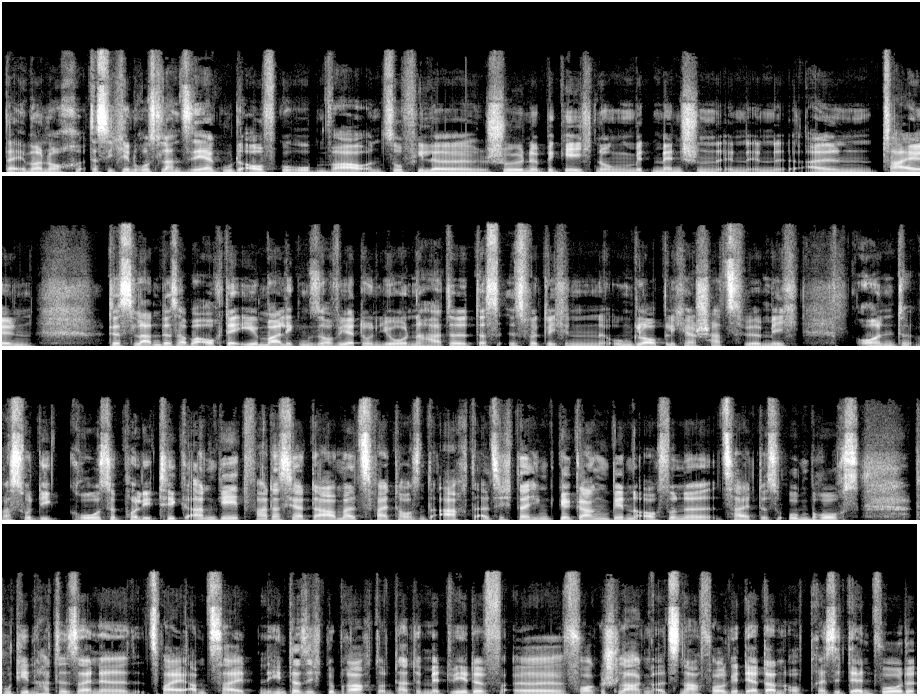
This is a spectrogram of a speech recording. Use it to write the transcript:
da immer noch, dass ich in Russland sehr gut aufgehoben war und so viele schöne Begegnungen mit Menschen in, in allen Teilen des Landes, aber auch der ehemaligen Sowjetunion hatte. Das ist wirklich ein unglaublicher Schatz für mich. Und was so die große Politik angeht, war das ja damals 2008, als ich dahin gegangen bin, auch so eine Zeit des Umbruchs. Putin hatte seine zwei Amtszeiten hinter sich gebracht und hatte Medvedev äh, vorgeschlagen als Nachfolger, der dann auch Präsident wurde.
